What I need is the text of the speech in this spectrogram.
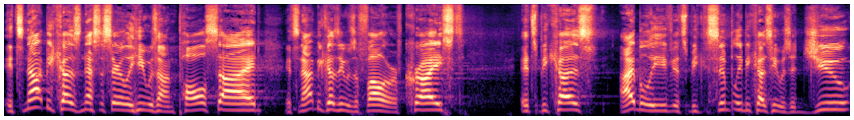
it's not because necessarily he was on Paul's side, it's not because he was a follower of Christ. It's because, I believe, it's be- simply because he was a Jew.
